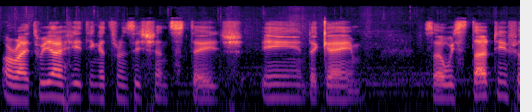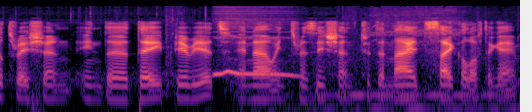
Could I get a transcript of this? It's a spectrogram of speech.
Alright, we are hitting a transition stage in the game. So we start infiltration in the day period and now in transition to the night cycle of the game.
